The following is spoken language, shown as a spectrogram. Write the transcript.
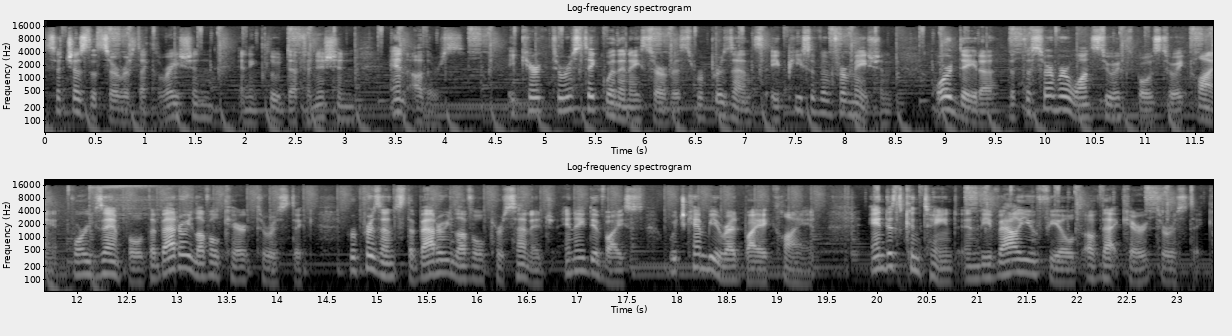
such as the service declaration and include definition and others. A characteristic within a service represents a piece of information or data that the server wants to expose to a client. For example, the battery level characteristic represents the battery level percentage in a device which can be read by a client and is contained in the value field of that characteristic.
